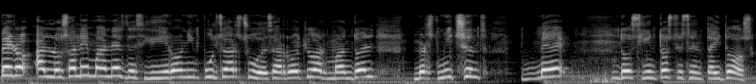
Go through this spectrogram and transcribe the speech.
Pero a los alemanes decidieron impulsar su desarrollo armando el Messerschmitt B-262,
